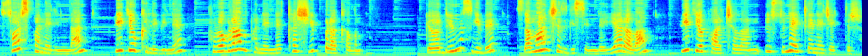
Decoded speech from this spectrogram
Source panelinden video klibini program paneline taşıyıp bırakalım. Gördüğümüz gibi zaman çizgisinde yer alan video parçalarının üstüne eklenecektir.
